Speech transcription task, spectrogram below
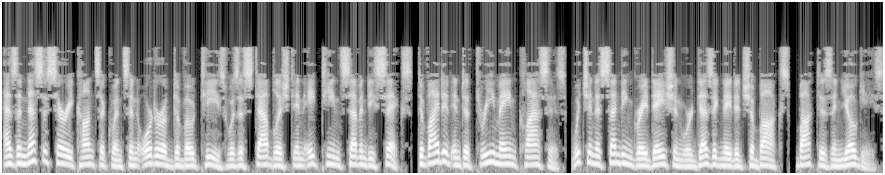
As a necessary consequence an order of devotees was established in 1876, divided into three main classes, which in ascending gradation were designated shabaks, bhaktas and yogis.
